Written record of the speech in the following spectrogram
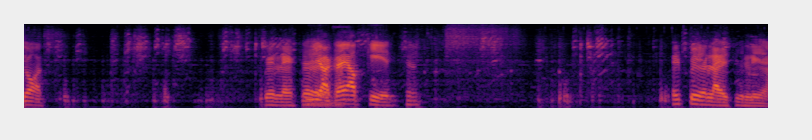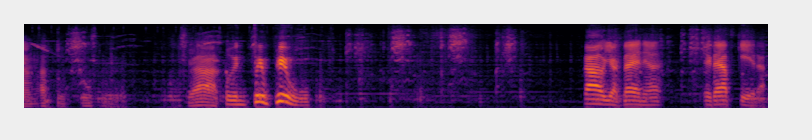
ยอดเป็นเลเซอร์อยากได้อัปเกรด ไม่เป็นอะไรทีเรียงครับผมยากปืนปิ้วปิ้วก้าวอยากได้อันเนี้ยอยากได้อัปเกรดอะ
